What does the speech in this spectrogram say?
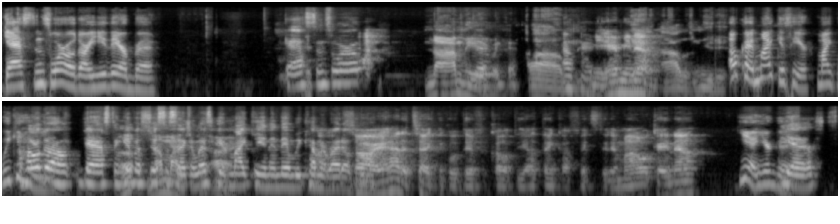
Gaston's world, are you there, bruh? Gaston's World. No, I'm There here. we go. Um, Okay. Can you hear me now? I was muted. Okay, Mike is here. Mike, we can Hold hear you. on, Gaston. Give Oh, us just a that mic's second. Let's get All Mike in and then we coming right up. Sorry, I had a technical difficulty. I think I fixed it. Am I okay now? Yeah, you're good. Yes.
